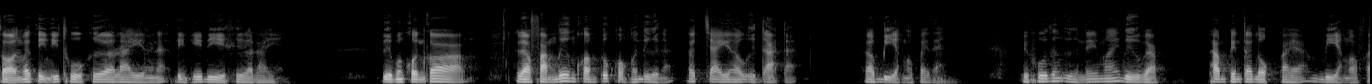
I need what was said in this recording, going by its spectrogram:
สอนว่าสิ่งที่ถูกคืออะไรนะสิ่งที่ดีคืออะไร หรือบางคนก็เราฟังเรื่องความทุกข์ของคนอื่นนะแล้วใจเราอึดอัดอะ เราเบี่ยงออกไปเลยไปพูดเรื่องอื่นได้ไหมหรือแบบทำเป็นตลกไปอะเบี่ยงออกไป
